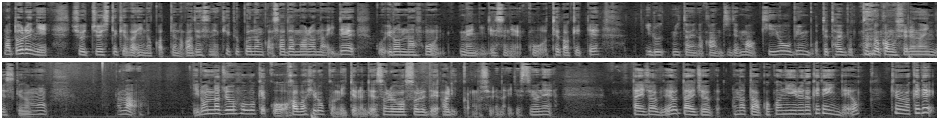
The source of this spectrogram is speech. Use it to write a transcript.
まあ、どれに集中していけばいいのかっていうのがですね結局なんか定まらないでこういろんな方面にですねこう手がけているみたいな感じでまあ器用貧乏ってタイプなのかもしれないんですけどもまあいろんな情報は結構幅広く見てるんでそれはそれでありかもしれないですよね。大丈夫だよ大丈夫。あなたはここにいるだけでいいんだよ。というわけで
